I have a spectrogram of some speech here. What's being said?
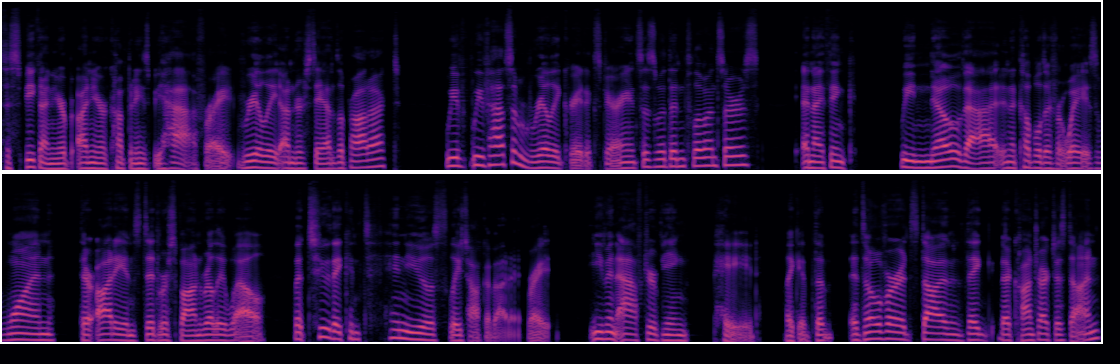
to speak on your on your company's behalf, right, really understands the product. We've we've had some really great experiences with influencers, and I think we know that in a couple different ways. One, their audience did respond really well but two, they continuously talk about it, right? Even after being paid. Like if the it's over, it's done, they their contract is done,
